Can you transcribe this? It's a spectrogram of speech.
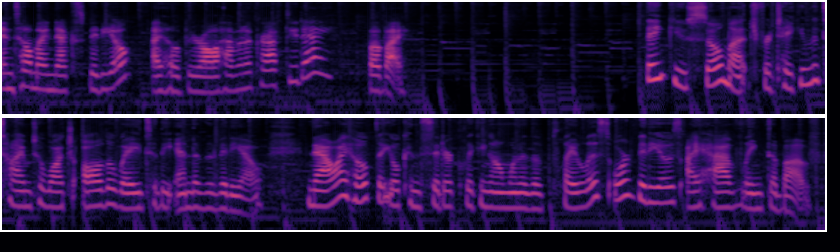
Until my next video, I hope you're all having a crafty day. Bye-bye. Thank you so much for taking the time to watch all the way to the end of the video. Now I hope that you'll consider clicking on one of the playlists or videos I have linked above.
